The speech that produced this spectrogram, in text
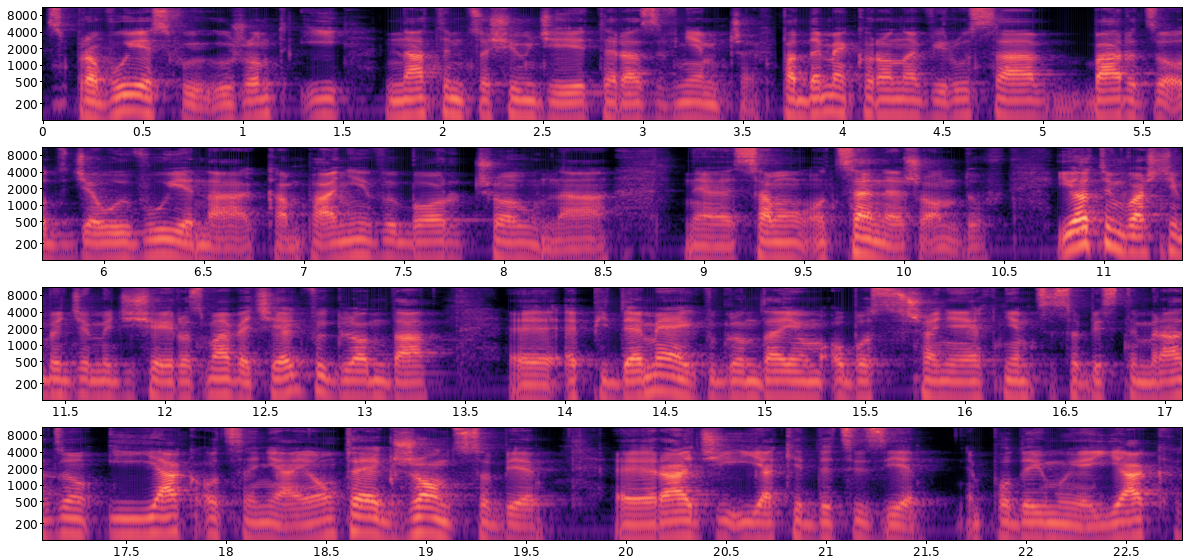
sprawuje swój urząd i na tym, co się dzieje teraz w Niemczech. Pandemia koronawirusa bardzo oddziałuje oddziaływuje na kampanię wyborczą, na e, samą ocenę rządów. I o tym właśnie będziemy dzisiaj rozmawiać, jak wygląda e, epidemia, jak wyglądają obostrzenia, jak Niemcy sobie z tym radzą i jak oceniają to, jak rząd sobie e, radzi i jakie decyzje podejmuje, jak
